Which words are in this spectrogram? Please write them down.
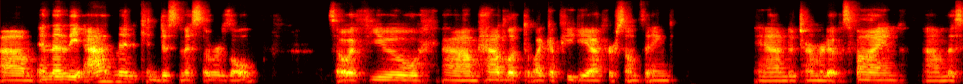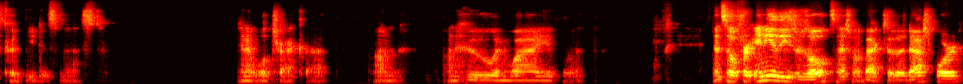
Um, and then the admin can dismiss a result. So if you um, had looked at like a PDF or something and determined it was fine, um, this could be dismissed. And it will track that on, on who and why. And so for any of these results, I just went back to the dashboard.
